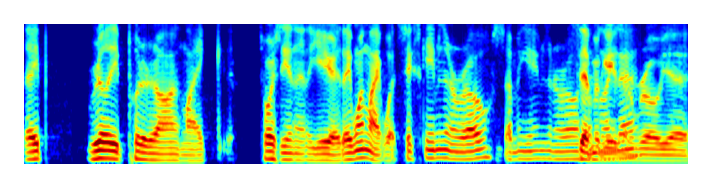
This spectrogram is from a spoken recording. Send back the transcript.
they really put it on like towards the end of the year. They won like what six games in a row, seven games in a row, Seven something like games in a row. Yeah,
